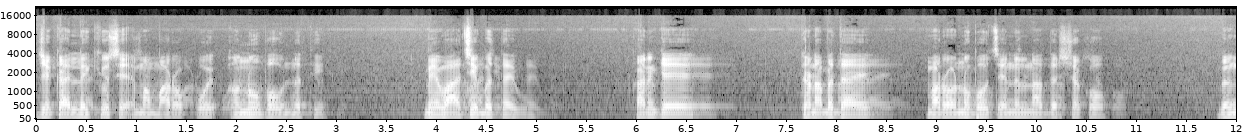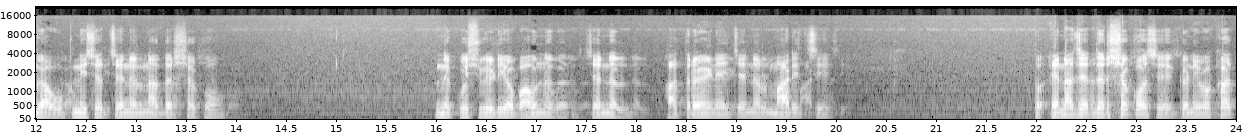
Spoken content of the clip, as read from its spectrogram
જે કાંઈ લખ્યું છે, એમાં મારો કોઈ અનુભવ નથી. મેં વાંચી બતાવ્યું. કારણ કે ઘણા બધાએ મારો અનુભવ ચેનલના દર્શકો, ગંગા ઉપનિષદ ચેનલના દર્શકો અને કુશ વીડિયો ભાવનગર ચેનલ, આ ત્રણેય ચેનલ મારી જ છે. તો એના જે દર્શકો છે, ઘણી વખત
